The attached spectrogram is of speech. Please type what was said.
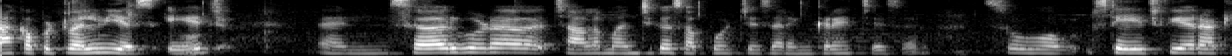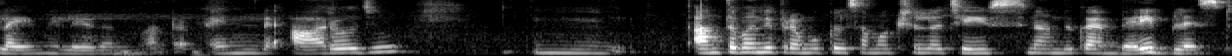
నాకు అప్పుడు twelve years age and sir కూడా చాలా మంచిగా సపోర్ట్ చేశారు ఎంకరేజ్ చేశారు. సో స్టేజ్ ఫియర్ అట్లా ఏమీ లేదనమాట అండ్ ఆ రోజు అంతమంది ప్రముఖుల సమక్షంలో చేసినందుకు ఐఎమ్ వెరీ బ్లెస్డ్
